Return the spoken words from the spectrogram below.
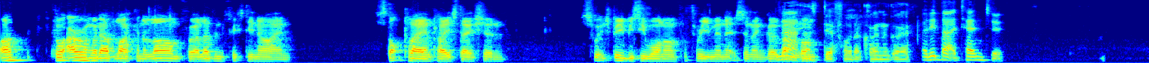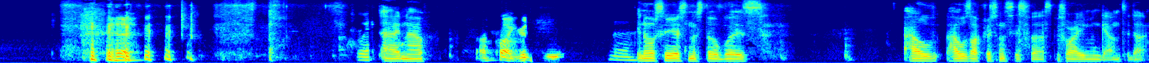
I thought Aaron would have like an alarm for eleven fifty nine. Stop playing PlayStation. Switch BBC One on for three minutes and then go Nah. back you? He's on. definitely that kind of guy. I did that at 10 to. Alright, now, That's quite good. Uh, in all seriousness, though, boys, how how was our Christmases first? Before I even get onto that,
